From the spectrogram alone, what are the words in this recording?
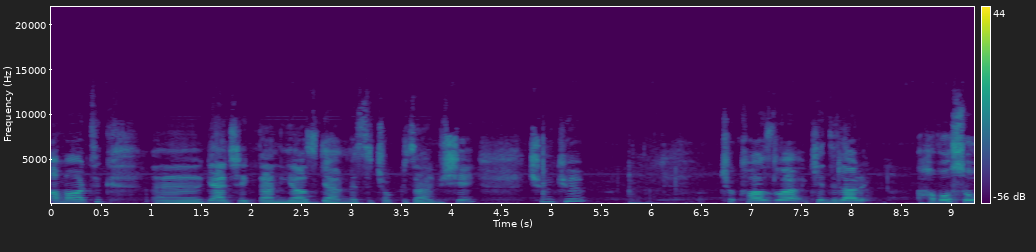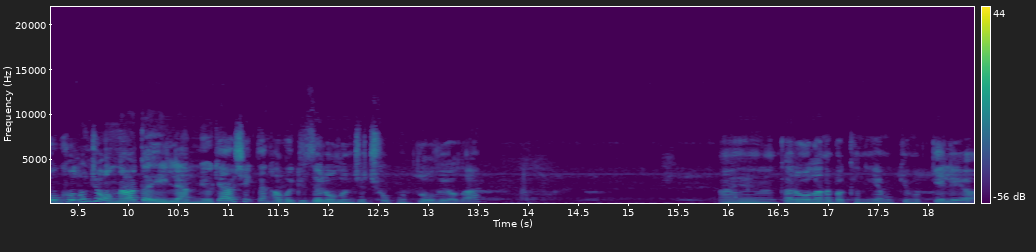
Ama artık e, gerçekten yaz gelmesi çok güzel bir şey. Çünkü çok fazla kediler hava soğuk olunca onlar da eğlenmiyor. Gerçekten hava güzel olunca çok mutlu oluyorlar. Aynen Karaoğlan'a bakın yamuk yumuk geliyor.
